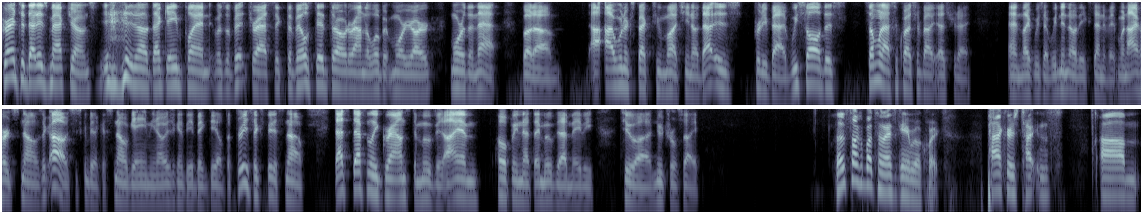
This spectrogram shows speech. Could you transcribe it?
granted, that is Mac Jones. you know, that game plan was a bit drastic. The Bills did throw it around a little bit more yard, more than that, but um, I, I wouldn't expect too much. You know, that is pretty bad. We saw this. Someone asked a question about it yesterday, and like we said, we didn't know the extent of it. When I heard snow, I was like, oh, it's just gonna be like a snow game. You know, is it gonna be a big deal? But three six feet of snow, that's definitely grounds to move it. I am hoping that they move that maybe to a neutral site. Let's talk about tonight's game real quick. Packers Titans. Um,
